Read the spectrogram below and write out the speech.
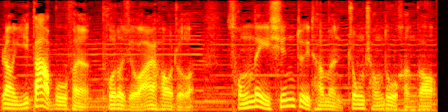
让一大部分葡萄酒爱好者从内心对他们忠诚度很高。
